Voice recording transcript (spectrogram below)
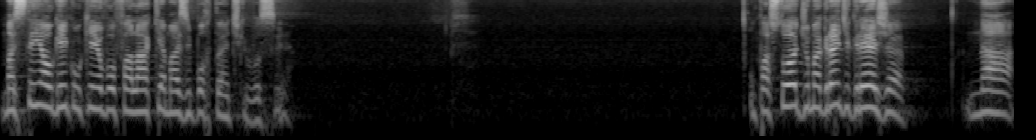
mas tem alguém com quem eu vou falar que é mais importante que você. Um pastor de uma grande igreja na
